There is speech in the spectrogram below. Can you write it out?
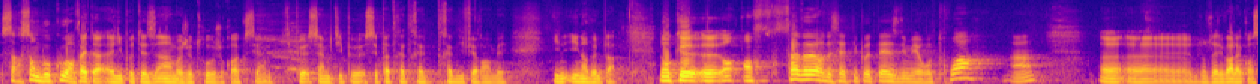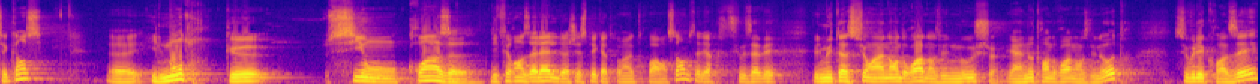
ça ressemble beaucoup en fait à, l'hypothèse 1, moi je trouve, je crois que c'est un petit peu, c'est un petit peu, c'est pas très très très différent, mais ils, n'en veulent pas. Donc en, faveur de cette hypothèse numéro 3, hein, vous allez voir la conséquence, il montre que si on croise différents allèles de HSP83 ensemble, c'est-à-dire que si vous avez une mutation à un endroit dans une mouche et à un autre endroit dans une autre, si vous les croisez,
